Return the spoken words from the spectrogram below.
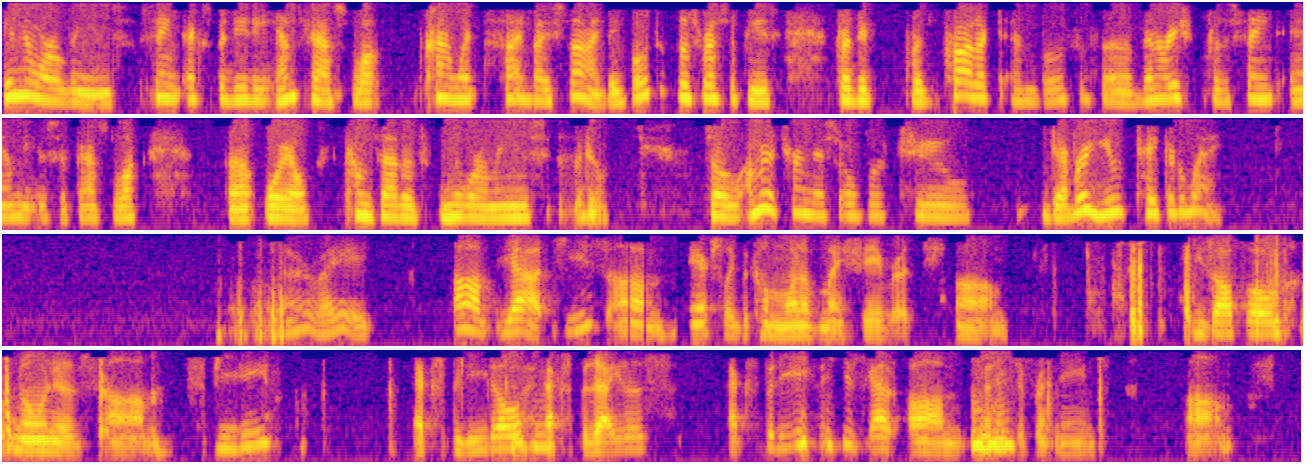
in New Orleans, Saint Expedite and Fast Luck kind of went side by side. They both of those recipes for the for the product and both of the veneration for the saint and the use of Fast Luck uh, oil comes out of New Orleans hoodoo. So I'm going to turn this over to Deborah. You take it away. All right. Um, yeah, he's um, actually become one of my favorites. Um, he's also known as um, Speedy, Expedito, mm-hmm. Expeditus, Expedi. he's got um, mm-hmm. many different names. Um,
